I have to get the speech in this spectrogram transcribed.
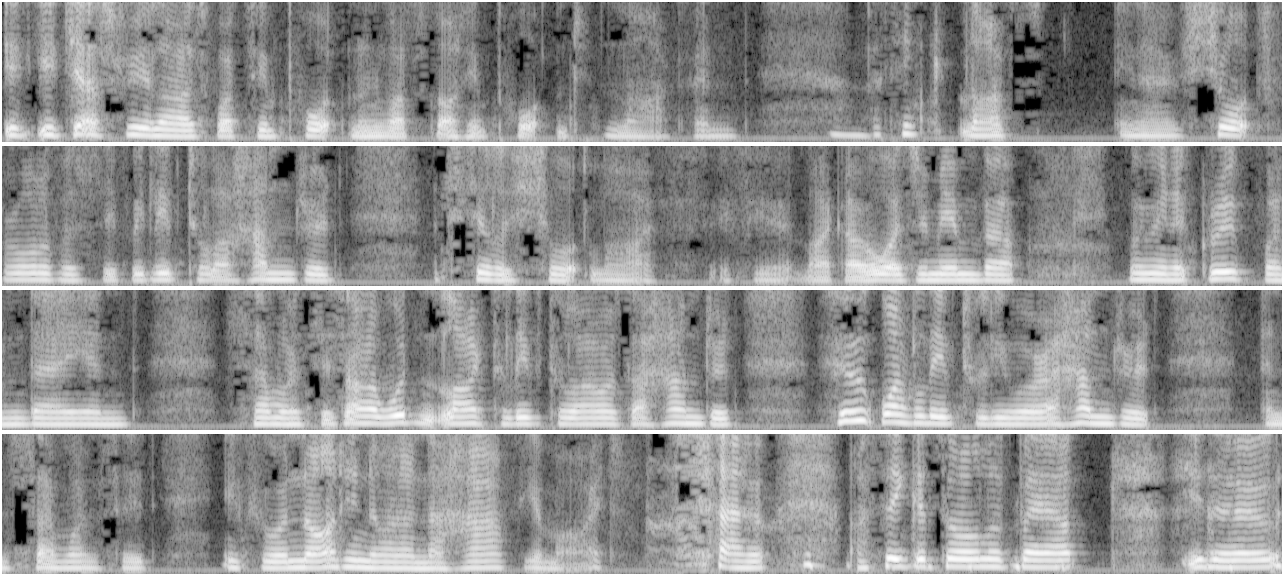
it, you just realise what's important and what's not important in life. And mm. I think life's you know, short for all of us. If we live till a hundred, it's still a short life. If you like, I always remember we were in a group one day and someone says, oh, "I wouldn't like to live till I was a hundred. Who would want to live till you were a hundred?" And someone said, "If you were ninety-nine and a half, you might." So I think it's all about, you know,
